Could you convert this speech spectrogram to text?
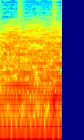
Bye.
